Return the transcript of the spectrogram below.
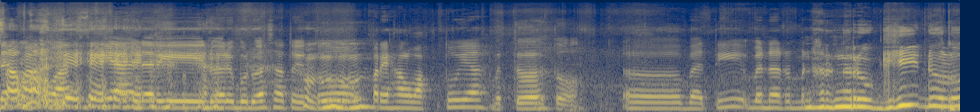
sama sama ya dari 2021 itu perihal waktu ya. Betul. Betul. Eh, berarti benar-benar ngerugi dulu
